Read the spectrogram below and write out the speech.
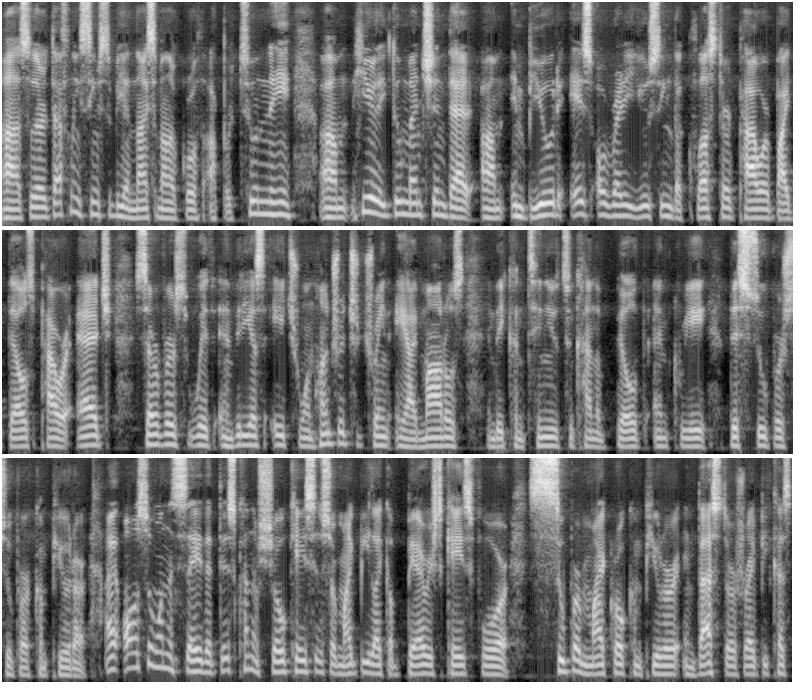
Uh, so there definitely seems to be a nice amount of growth opportunity. Um, here they do mention that um, Imbue is already using the clustered power by Dell's Power Edge servers with NVIDIA's H100 to train AI models, and they continue to kind of build and create this super, super computer. I also want to say that this kind of showcases or might be like a bearish case for super microcomputer investors, right? Because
